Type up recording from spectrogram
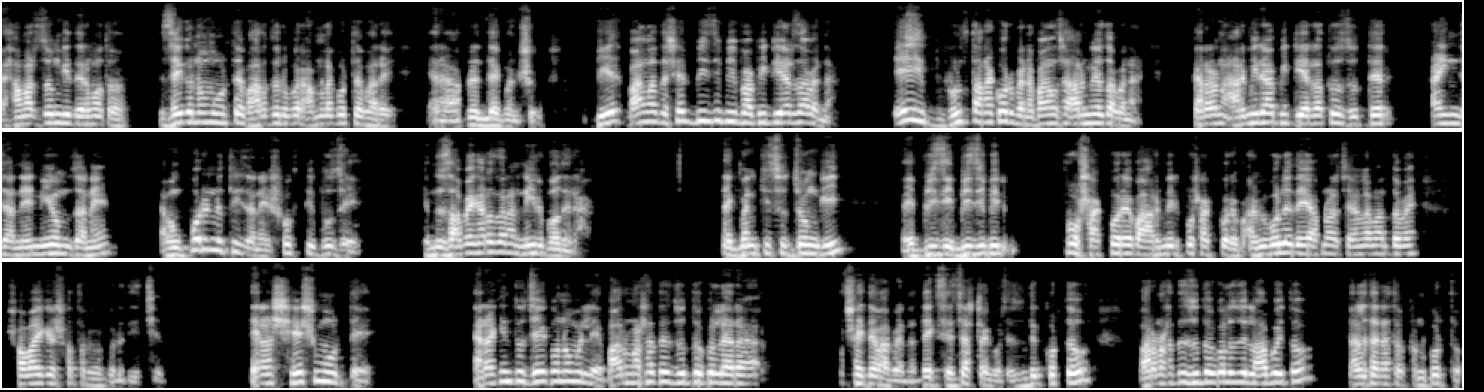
হামাস জঙ্গিদের মতো, যে কোনো মুহূর্তে ভারতের উপর হামলা করতে পারে, এরা আপনি দেখবেন বাংলাদেশের বিজেপি বা বিটিআর যাবে না। এই ভুল তারা করবে না বাংলাদেশ আর্মিও যাবে না। কারণ আর্মিরা, বিটিআররা তো যুদ্ধের আইন জানে, নিয়ম জানে এবং পরিণতি জানে, শক্তি বুঝে। কিন্তু যাবে কারা যারা? নির্বোধেরা। দেখবেন কিছু জঙ্গি এই বিজি বিজেপির পোশাক পরে বা আর্মির পোশাক পরে, আমি বলে দিই আপনার চ্যানেলের মাধ্যমে সবাইকে সতর্ক করে দিচ্ছে। এরা শেষ মুহূর্তে, এরা কিন্তু যে কোনো মূল্যে বার্মার সাথে যুদ্ধ করলে এরা পোষাইতে পারবে না। দেখছে, চেষ্টা করছে। যদি করতেও বার্মার সাথে যুদ্ধ করলে যদি লাভ হইতো, তাহলে তারা তখন করতো।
